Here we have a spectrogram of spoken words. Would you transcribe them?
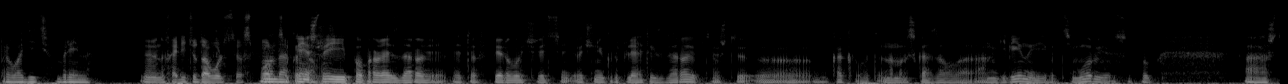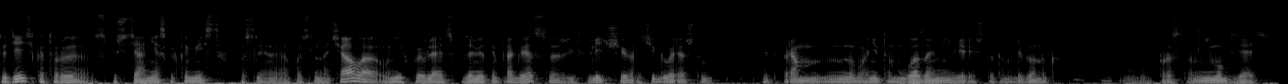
проводить время. Ну и находить удовольствие в спорте. Ну да, конечно, и поправлять здоровье. Это в первую очередь очень укрепляет их здоровье, потому что, э, как вот нам рассказывала Ангелина и вот Тимур, ее супруг, а, что дети, которые спустя несколько месяцев после, после начала, у них появляется заметный прогресс, даже их лечащие врачи говорят, что это прям, ну, они там глазами не верят, что там ребенок просто там не мог взять э,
